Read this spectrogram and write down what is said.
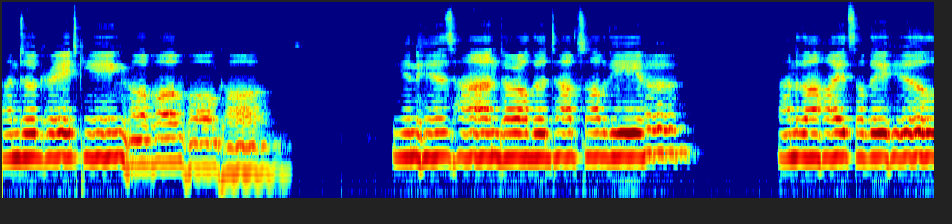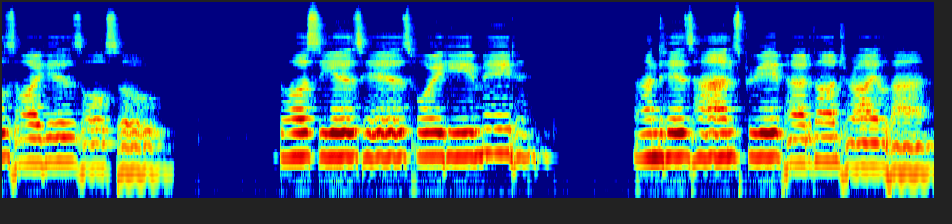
and a great King above all gods. In his hand are all the depths of the earth and the heights of the hills are his also. The sea is his, for he made it, and his hands prepared the dry land.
